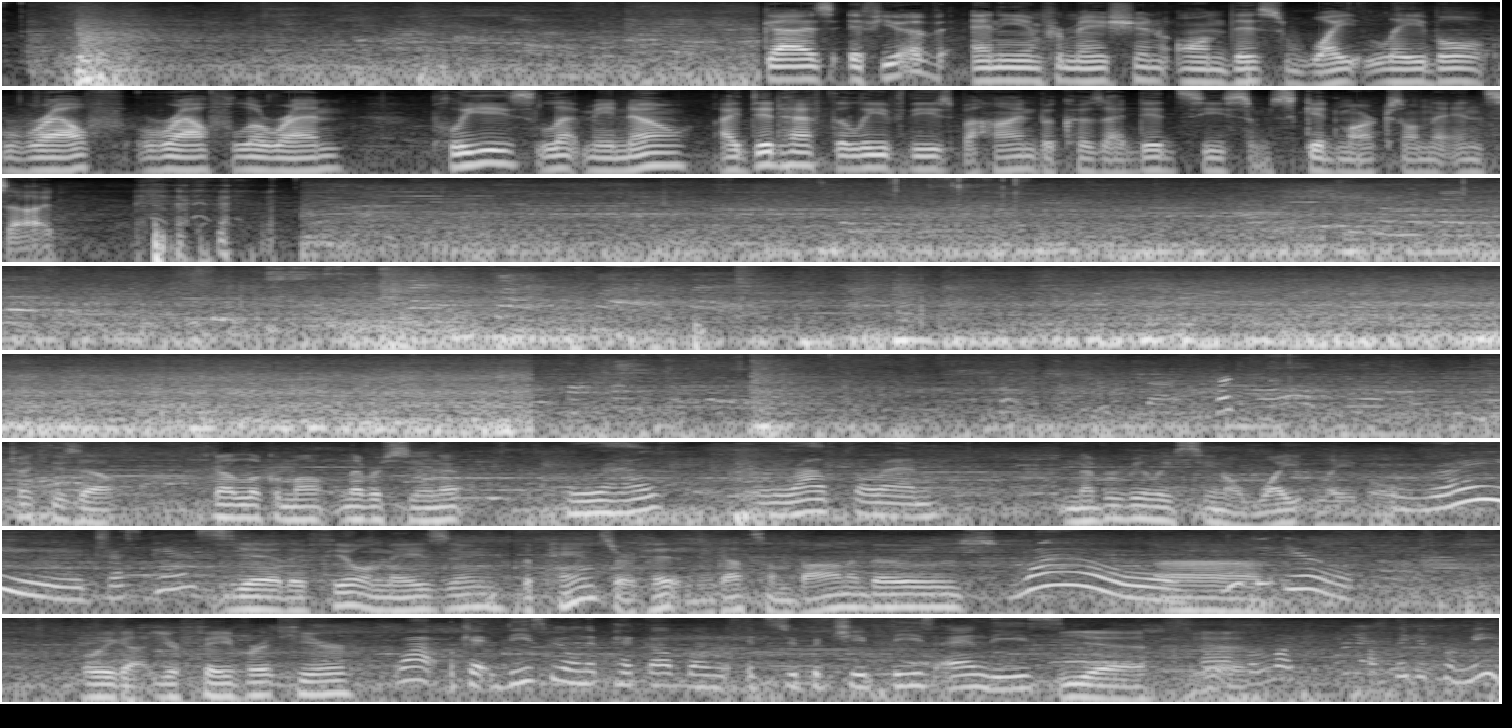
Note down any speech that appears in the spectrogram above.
Guys, if you have any information on this white label Ralph Ralph Lauren, please let me know. I did have to leave these behind because I did see some skid marks on the inside. these out. Gotta look them up. Never seen it. Ralph, Ralph Lauren. Never really seen a white label. Right, dress pants. Yeah, they feel amazing. The pants are hitting. Got some Bonobos. Wow, Uh, look at you. What we got? Your favorite here? Wow. Okay, these we only pick up when it's super cheap. These and these. Yeah, Uh, yeah. but look, I'll take it for me.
